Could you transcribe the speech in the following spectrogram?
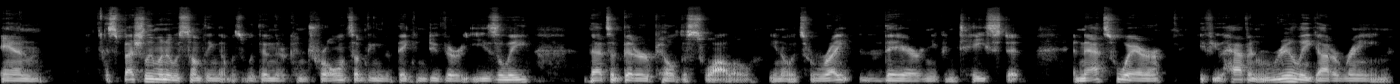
And especially when it was something that was within their control and something that they can do very easily, that's a bitter pill to swallow. You know, it's right there and you can taste it. And that's where, if you haven't really got a rein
